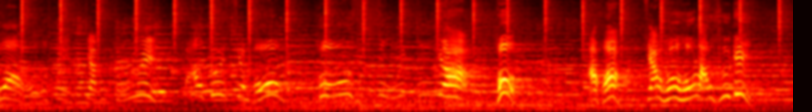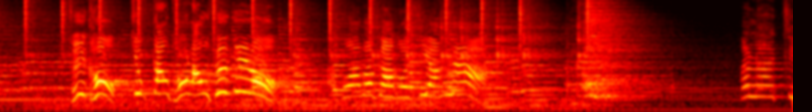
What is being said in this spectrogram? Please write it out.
哇，我是将水，把水接红，好司机啊！好，阿华，叫好好老司机，水库就交托老司机咯。我冇教我讲啦，啊那救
